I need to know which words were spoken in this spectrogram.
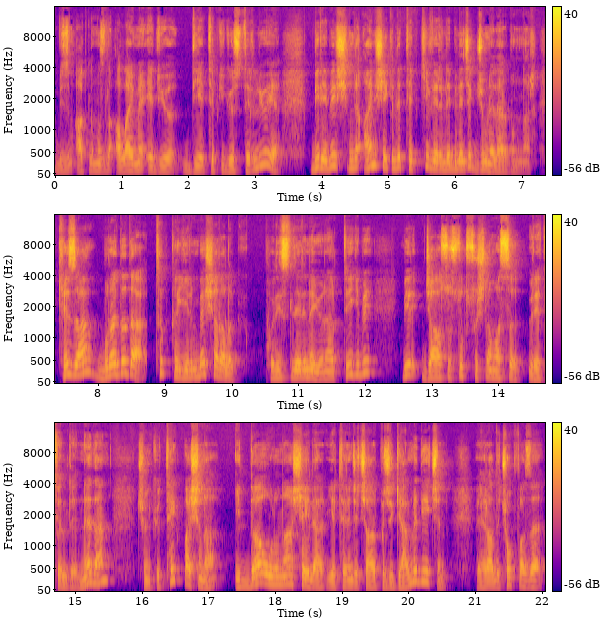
bizim aklımızla alay mı ediyor diye tepki gösteriliyor ya. Birebir şimdi aynı şekilde tepki verilebilecek cümleler bunlar. Keza burada da tıpkı 25 Aralık polislerine yönelttiği gibi bir casusluk suçlaması üretildi. Neden? Çünkü tek başına iddia olunan şeyler yeterince çarpıcı gelmediği için ve herhalde çok fazla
